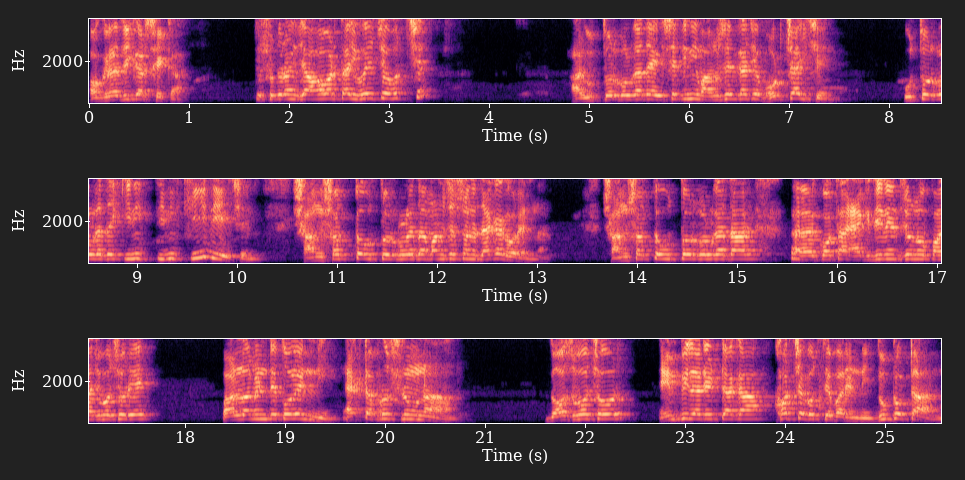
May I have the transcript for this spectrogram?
অগ্রাধিকার সেটা। তো সুতরাং যা হওয়ার তাই হয়েছে, হচ্ছে। আর উত্তর কলকাতায় এসে তিনি মানুষের কাছে ভোট চাইছেন। উত্তর কলকাতায় তিনি তিনি কি দিয়েছেন? সাংসদ তো উত্তর কলকাতার মানুষের সঙ্গে দেখা করেন না। সাংসদ তো উত্তর কলকাতার কথা একদিনের জন্য পাঁচ বছরে পার্লামেন্টে তোলেননি। একটা প্রশ্নও না। দশ বছর এমপি ল্যাডের টাকা খরচা করতে পারেননি। দুটো টার্ম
